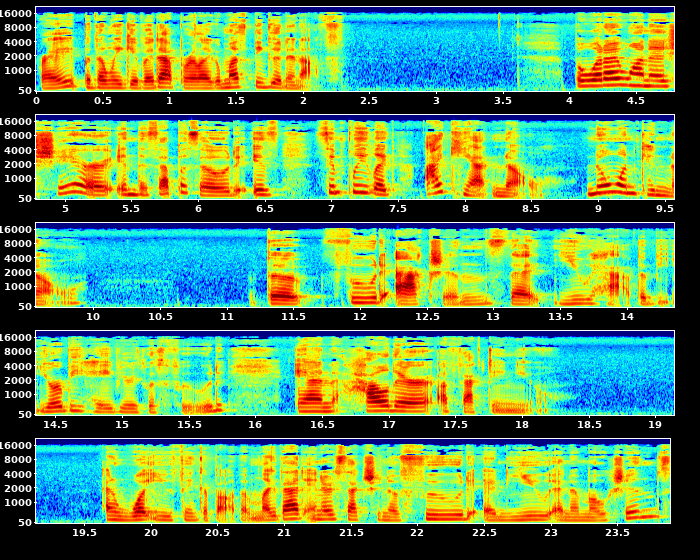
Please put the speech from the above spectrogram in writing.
right? But then we give it up. We're like, it must be good enough. But what I want to share in this episode is simply like, I can't know. No one can know the food actions that you have, the, your behaviors with food, and how they're affecting you and what you think about them. Like that intersection of food and you and emotions,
